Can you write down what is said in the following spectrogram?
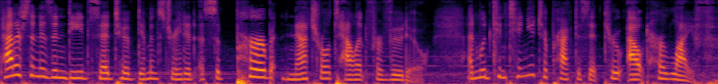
Patterson is indeed said to have demonstrated a superb natural talent for voodoo and would continue to practice it throughout her life.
